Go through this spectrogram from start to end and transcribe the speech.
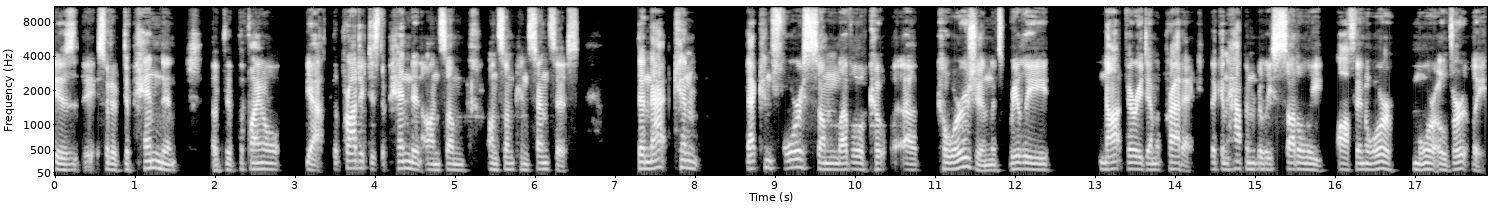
is eh, sort of dependent of the, the final yeah the project is dependent on some on some consensus then that can that can force some level of co- uh, coercion that's really not very democratic that can happen really mm-hmm. subtly often or more overtly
